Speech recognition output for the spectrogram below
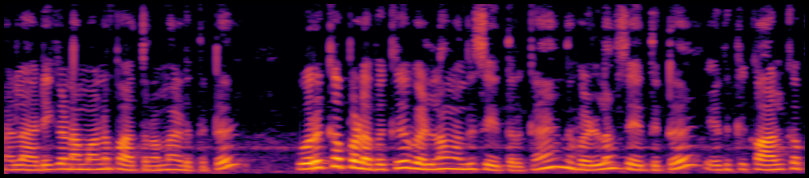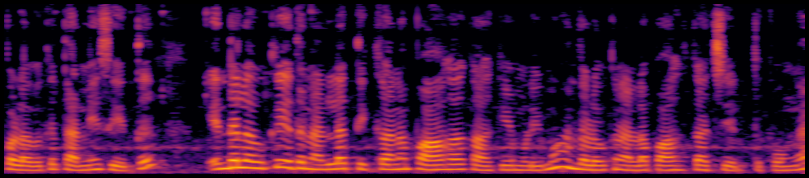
நல்லா அடிகனமான பாத்திரமாக எடுத்துகிட்டு ஒரு கப் அளவுக்கு வெள்ளம் வந்து சேர்த்துருக்கேன். இந்த வெல்லம் சேர்த்துட்டு இதுக்கு கால் கப் அளவுக்கு தண்ணி சேர்த்து எந்த அளவுக்கு இதை நல்லா திக்கான பாகாக காய்க்க முடியுமோ அந்த அளவுக்கு நல்லா பாகு காய்ச்சி எடுத்துக்கோங்க.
